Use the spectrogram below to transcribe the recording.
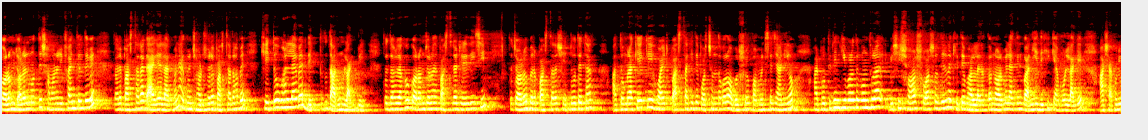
গরম জলের মধ্যে সামান্য রিফাইন তেল দেবে তাহলে পাস্তাটা গায়ে গায়ে লাগবে না একদম ঝরঝরে পাস্তাটা হবে। খেতেও ভালো লাগবে দেখতে তো দারুণ লাগবেই তো ধরো দেখো গরম জলের পাস্তাটা ঢেলে দিয়েছি তো চলো এবার পাস্তাটা সেদ্ধ হতে থাক। আর তোমরা কে কে হোয়াইট পাস্তা খেতে পছন্দ করো অবশ্যই কমেন্টসে জানিও। আর প্রতিদিন কী বলতো বন্ধুরা বেশি সস সোয়া সস দিলে না খেতে ভালো লাগে না। তো নর্মাল একদিন বানিয়ে দেখি কেমন লাগে আশা করি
